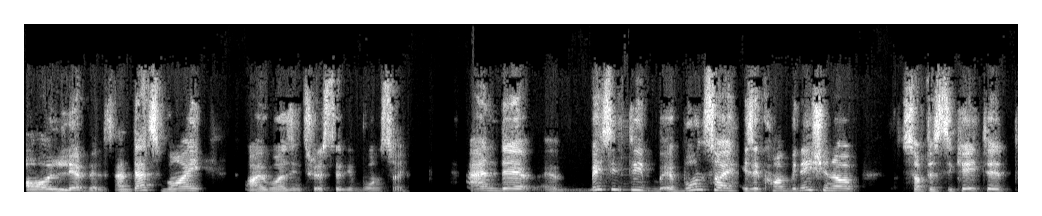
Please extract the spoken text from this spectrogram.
all levels. And that's why I was interested in bonsai. And uh, basically, bonsai is a combination of sophisticated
